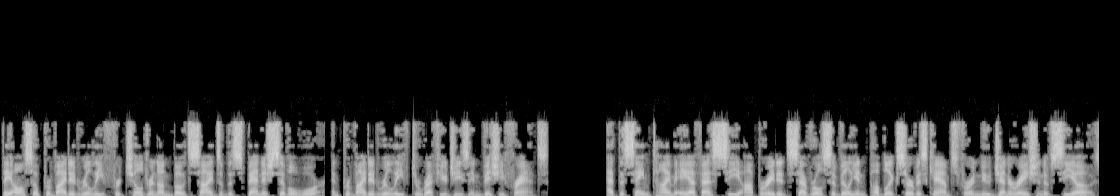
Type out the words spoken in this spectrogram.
They also provided relief for children on both sides of the Spanish Civil War, and provided relief to refugees in Vichy France. At the same time AFSC operated several civilian public service camps for a new generation of COs.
